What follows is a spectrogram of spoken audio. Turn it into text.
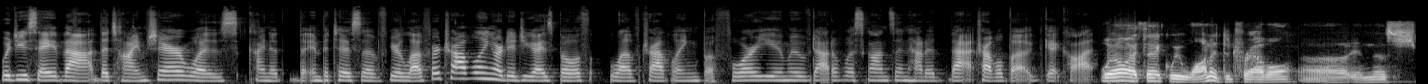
Would you say that the timeshare was kind of the impetus of your love for traveling, or did you guys both love traveling before you moved out of Wisconsin? How did that travel bug get caught? Well, I think we wanted to travel. Uh, in this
